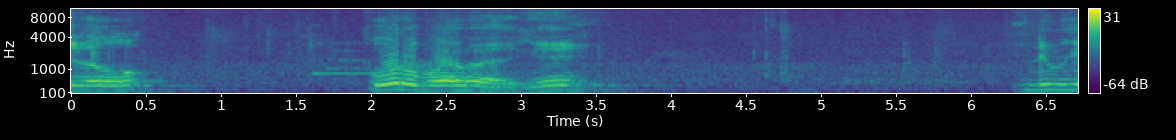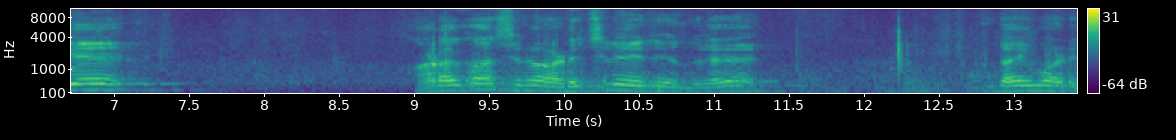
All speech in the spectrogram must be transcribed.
ಇದು ಪೂರ್ವಭಾವಿಯಾಗಿ ನಿಮಗೆ ಹಣಕಾಸಿನ ಅಡಚಣೆ ಇದೆ ಅಂದರೆ ದಯಮಾಡಿ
